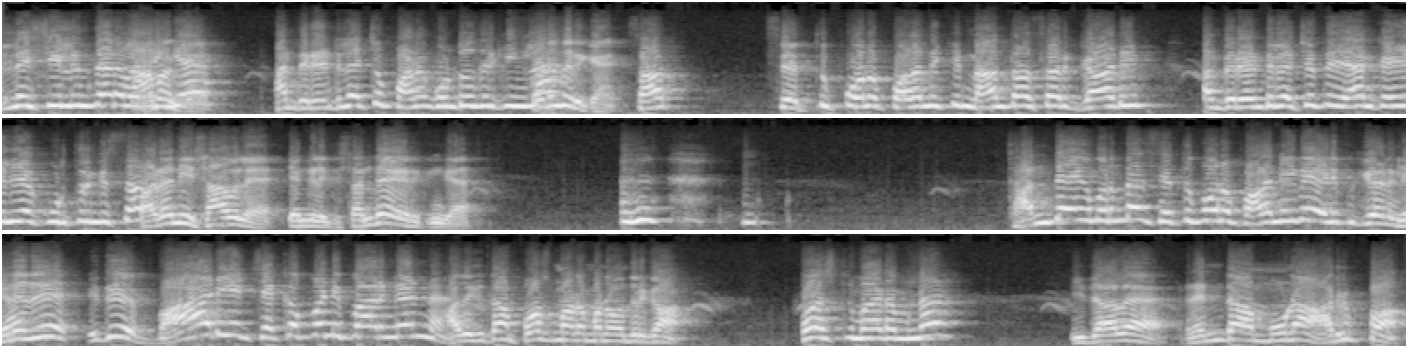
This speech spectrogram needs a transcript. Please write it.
எல்ஐசில இருந்து தானே வந்தீங்க ஆமாங்க. அந்த ரெண்டு லட்சம் பணம் கொண்டு வந்திருக்கீங்களா? வந்திருக்கேன். சார் செத்து போன பழனிக்கு நான் தான் சார் காடி அந்த ரெண்டு லட்சத்தை என் கையிலேயே கொடுத்துருங்க சார். பழனி சாவல எங்களுக்கு சந்தேகம் இருக்குங்க. சந்தேகம் இருந்தா செத்து போன பழனிவே எழுப்பி கேளுங்க. என்னது? இது பாடியை செக்அப் பண்ணி பாருங்க அதுக்கு தான் போஸ்ட்மார்ட்டம் பண்ண வந்திருக்கான். போஸ்ட் மேடம்னா இதால ரெண்டா மூணா அறுப்பான்.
